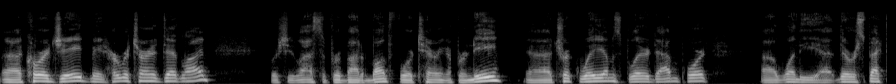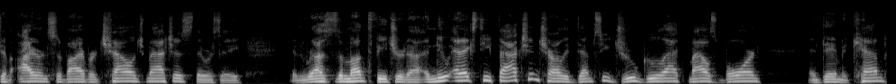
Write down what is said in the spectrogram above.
Uh, Cora Jade made her return at Deadline, where she lasted for about a month before tearing up her knee. Uh, Trick Williams, Blair Davenport uh, won the uh, their respective Iron Survivor Challenge matches. There was a the rest of the month featured uh, a new NXT faction: Charlie Dempsey, Drew Gulak, Myles Borne, and Damon Kemp.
